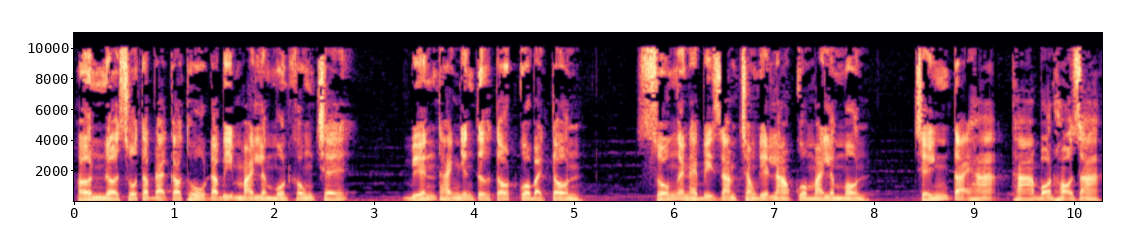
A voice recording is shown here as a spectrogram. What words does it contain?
hơn nửa số thập đại cao thủ đã bị Mai Lâm Môn khống chế, biến thành những tử tốt của Bạch Tôn. Số người này bị giam trong địa lao của Mai Lâm Môn, chính tại hạ thả bọn họ ra.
